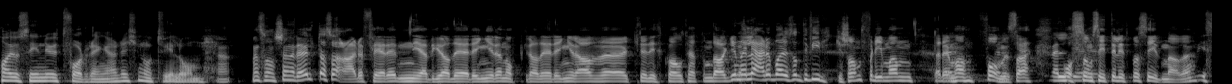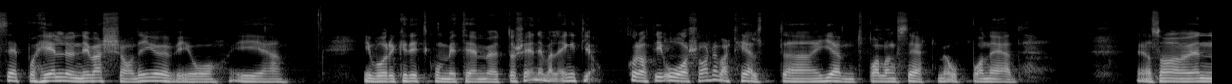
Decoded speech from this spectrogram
har jo sine utfordringer, det er ikke noe tvil om. Ja. Men sånn generelt, altså, er det flere nedgraderinger enn oppgraderinger av uh, kredittkvalitet om dagen? Eller er det bare sånn at det virker sånn fordi man, det er det man får med seg, Veldig, oss som sitter litt på siden av det? Vi ser på hele universet, og det gjør vi jo i, uh, i våre kredittkomitémøter. Så er det vel egentlig akkurat i år så har det vært helt uh, jevnt balansert med opp og ned. Altså, en,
